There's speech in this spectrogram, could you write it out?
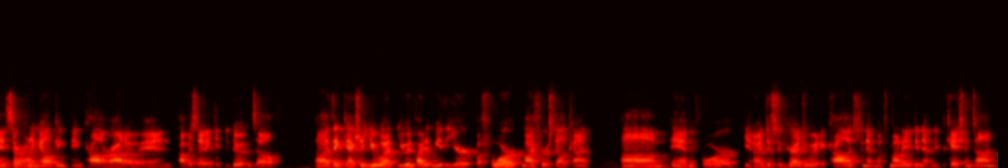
and start hunting elk in, in, Colorado. And obviously, I didn't get to do it until uh, I think actually you went. You invited me the year before my first elk hunt. Um, and for you know, I just had graduated college, didn't have much money, didn't have any vacation time.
